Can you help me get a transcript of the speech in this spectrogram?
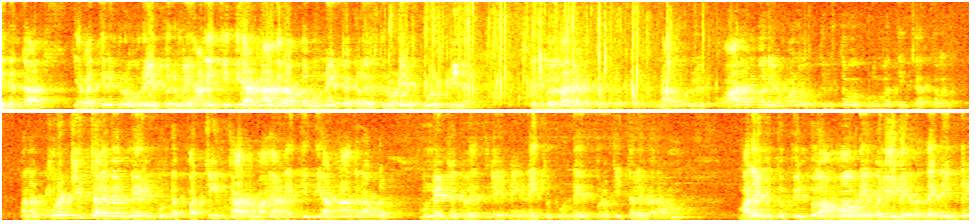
ஏனென்றால் எனக்கு இருக்கிற ஒரே பெருமை அனைத்து இந்திய அண்ணா திராவிட முன்னேற்ற கழகத்தினுடைய உறுப்பினர். என்பதுதான் எனக்கு இருக்கிற பெருமை நான் ஒரு பாரம்பரியமான ஒரு கிறிஸ்தவ குடும்பத்தை சேர்ந்தவன். ஆனால் புரட்சி தலைவர் மேல் கொண்ட பற்றியின் காரணமாக அனைத்து இந்திய அண்ணா திராவிட முன்னேற்ற கழகத்தில் என்னை இணைத்துக் கொண்டேன். புரட்சி தலைவர் அம் மறைவுக்கு பின்பு அம்மாவுடைய வழியிலே வந்தேன் இன்று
